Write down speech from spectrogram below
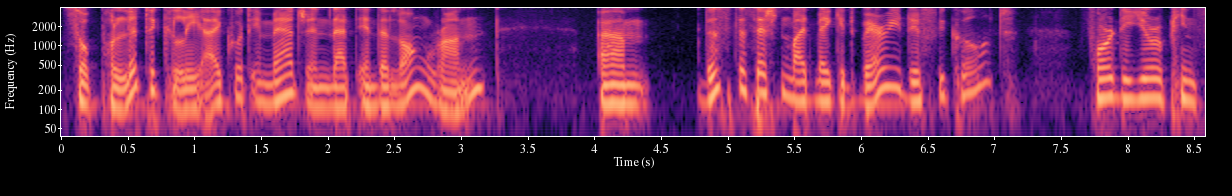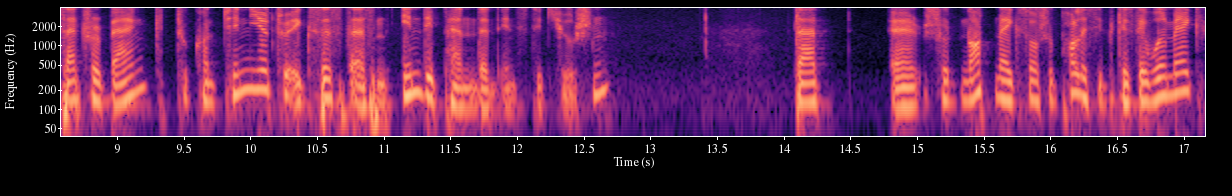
So politically, I could imagine that in the long run, um, this decision might make it very difficult for the European Central Bank to continue to exist as an independent institution that uh, should not make social policy because they will make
